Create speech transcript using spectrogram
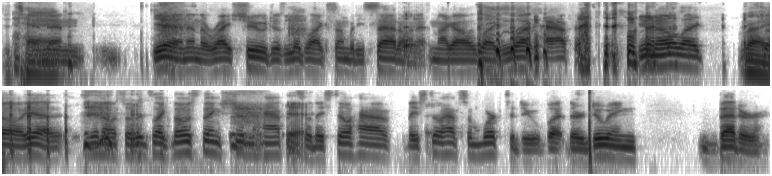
the tag. And then yeah, and then the right shoe just looked like somebody sat on it, and like I was like, what happened? You know, like right. so yeah, you know, so it's like those things shouldn't happen. Yeah. So they still have they still have some work to do, but they're doing better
